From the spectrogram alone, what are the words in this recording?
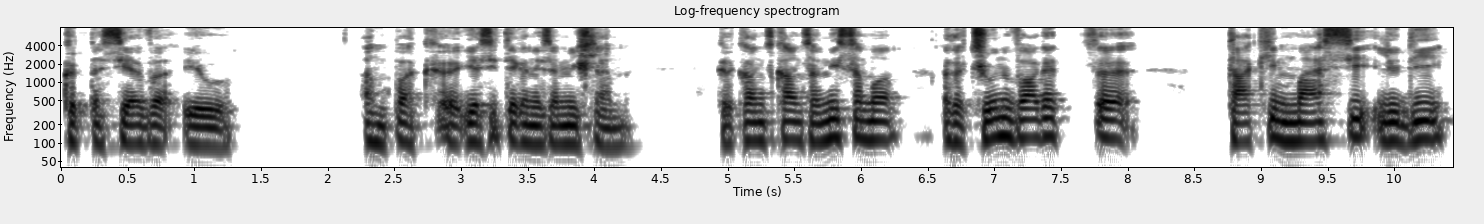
kot nas je v EU. Ampak jaz si tega ne zamišljam, ker konec koncev ni samo račun voditi taki masi ljudi,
